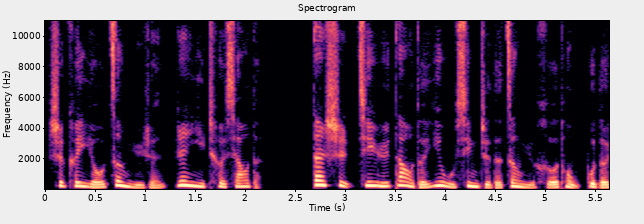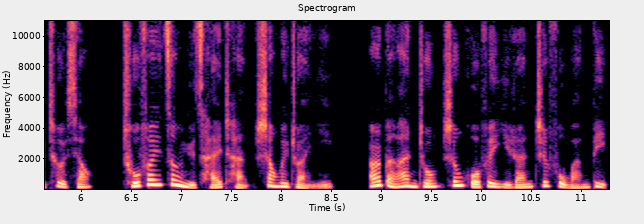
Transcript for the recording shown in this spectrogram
是可以由赠与人任意撤销的，但是基于道德义务性质的赠与合同不得撤销，除非赠与财产尚未转移。而本案中生活费已然支付完毕，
